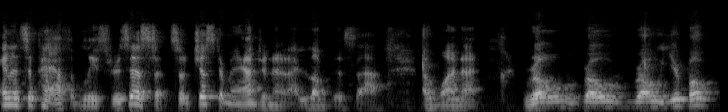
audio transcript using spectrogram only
and it's a path of least resistance. So just imagine and i love this uh, uh one uh, row row row your boat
